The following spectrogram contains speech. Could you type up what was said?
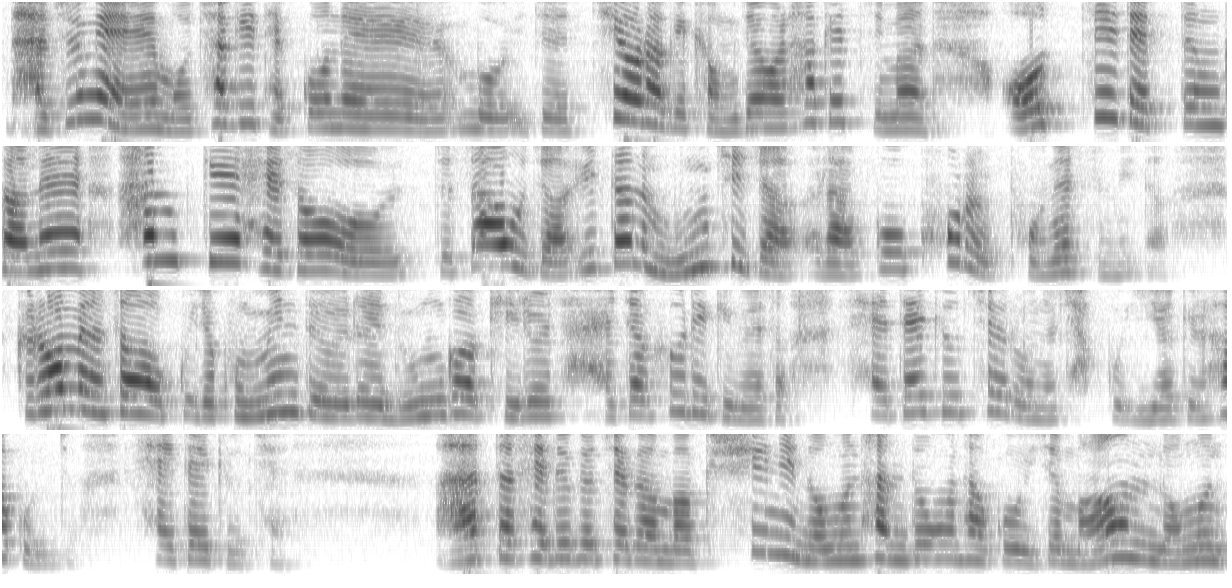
나중에 뭐 차기 대권에 뭐 이제 치열하게 경쟁을 하겠지만 어찌 됐든 간에 함께 해서 싸우자 일단은 뭉치자라고 콜을 보냈습니다. 그러면서 이제 국민들의 눈과 귀를 살짝 흐리기 위해서 세대 교체론을 자꾸 이야기를 하고 있죠. 세대 교체. 아따 세대 교체가 막 쉰이 넘은 한동훈하고 이제 마흔 넘은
